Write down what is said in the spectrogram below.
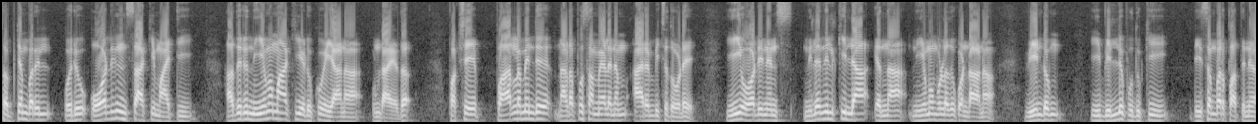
സെപ്റ്റംബറിൽ ഒരു ഓർഡിനൻസാക്കി മാറ്റി അതൊരു നിയമമാക്കി എടുക്കുകയാണ് ഉണ്ടായത്. പക്ഷേ പാർലമെന്റ് നടപ്പു സമ്മേളനം ആരംഭിച്ചതോടെ ഈ ഓർഡിനൻസ് നിലനിൽക്കില്ല എന്ന നിയമമുള്ളത് കൊണ്ടാണ് വീണ്ടും ഈ ബില്ല് പുതുക്കി ഡിസംബർ പത്തിന്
